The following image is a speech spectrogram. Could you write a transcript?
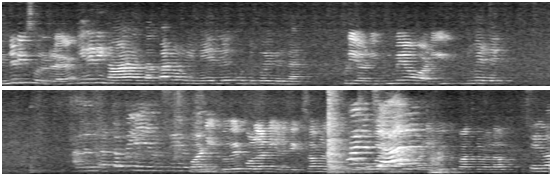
என்னடி சொல்ற? இருடி நான் அந்த அக்காட்ட உன்னை நேர்லயே கூப்பிட்டு போய் விடுறேன். அப்படியாடி? உண்மையா வாடி உண்மையிலே. அந்த சட்டப்பை பாடி இப்பவே போலாம் நீ எனக்கு எக்ஸாம் எழுத ரொம்ப போயிட்டு பார்த்துட்டு வரலாம். சரிவா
